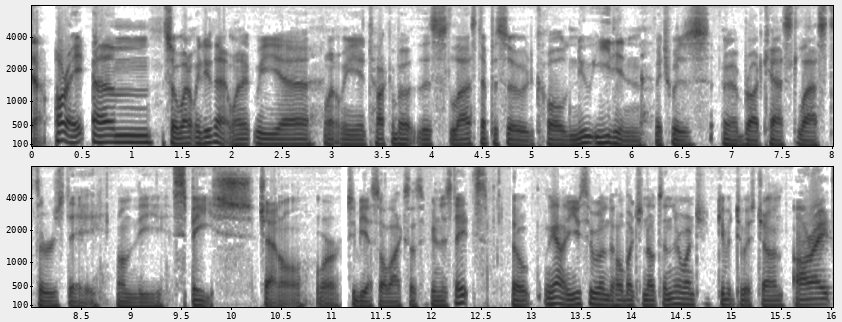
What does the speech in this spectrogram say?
yeah. All right. Um, so why don't we do that? Why don't we uh, why don't we talk about this last episode called New Eden, which was uh, broadcast last Thursday on the Space Channel or CBS All Access if you're in the states. So yeah, you threw in a whole bunch of notes in there. Why don't you give it to us, John? All right.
